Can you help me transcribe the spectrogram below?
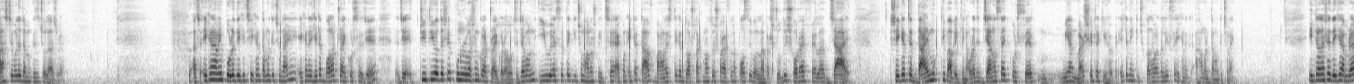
রাষ্ট্রের মধ্যে ডেমোক্রেসি চলে আসবে। আচ্ছা এখানে আমি পড়ে দেখেছি, এখানে তেমন কিছু নাই। এখানে যেটা বলা ট্রাই করছে যে যে তৃতীয় দেশে পুনর্বাসন করা ট্রাই করা হচ্ছে। যেমন ইউএসএতে কিছু মানুষ নিচ্ছে, এখন এটা টাফ বাংলাদেশ থেকে দশ লাখ মানুষ তো সরায় ফেলা পসিবল না বাট যদি সরায় ফেলা যায়, সেক্ষেত্রে দায় মুক্তি পাবে কিনা? ওরা যে জেনোসাইড করছে মিয়ানমার সেটা কি হবে? এটা নিয়ে কিছু কথাবার্তা লিখছে, এখানে আমার তেমন কিছু নাই। ইন্টারন্যাশনাল দেখি আমরা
